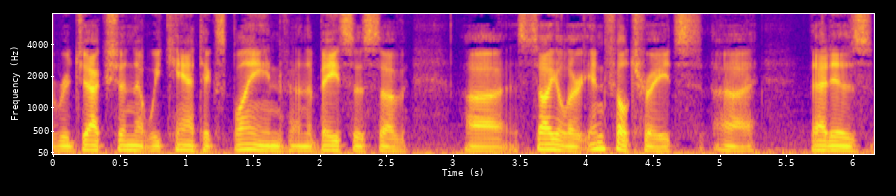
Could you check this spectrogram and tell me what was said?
rejection that we can't explain on the basis of cellular infiltrates, that is,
